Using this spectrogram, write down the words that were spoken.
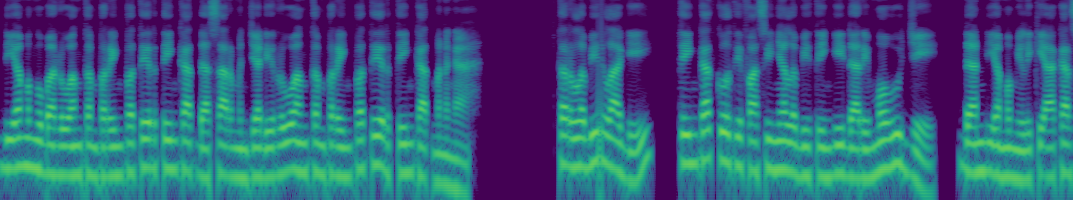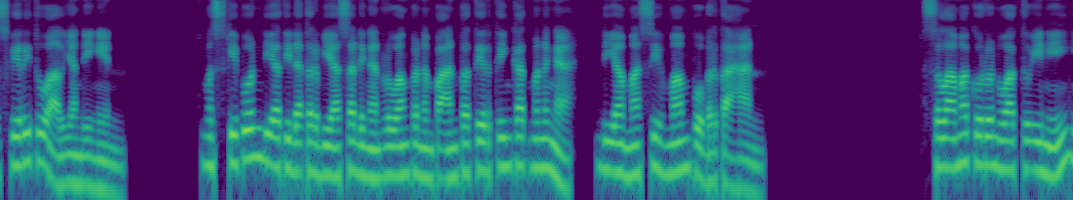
dia mengubah ruang tempering petir tingkat dasar menjadi ruang tempering petir tingkat menengah. Terlebih lagi, tingkat kultivasinya lebih tinggi dari Mo Wuji, dan dia memiliki akar spiritual yang dingin. Meskipun dia tidak terbiasa dengan ruang penempaan petir tingkat menengah, dia masih mampu bertahan. Selama kurun waktu ini,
